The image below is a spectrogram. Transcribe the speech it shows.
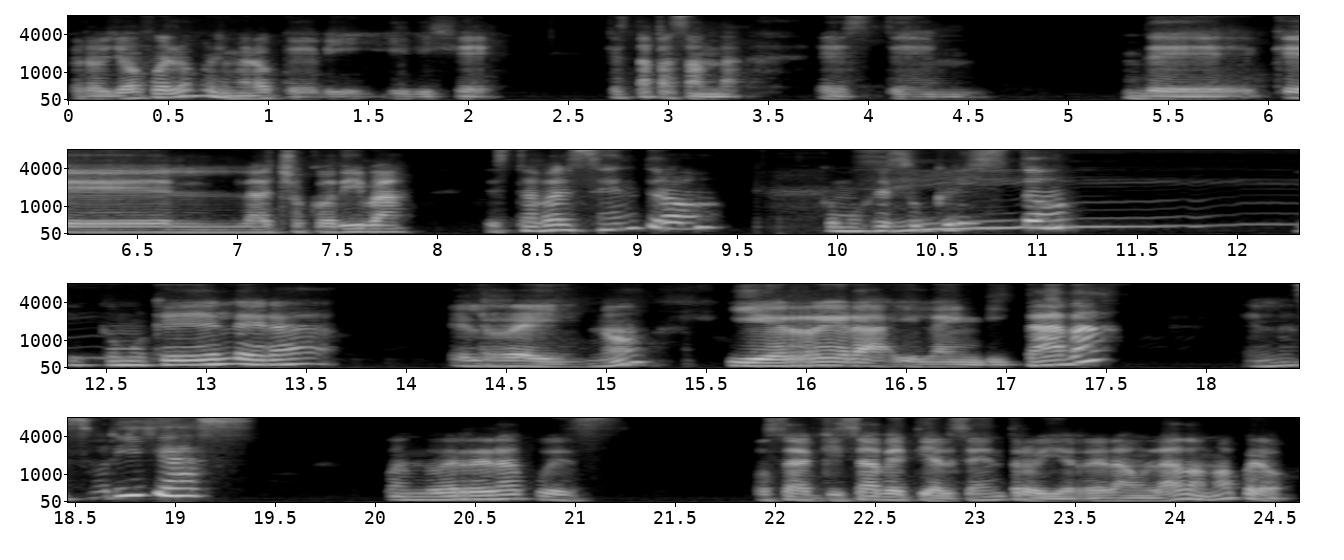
pero yo fue lo primero que vi y dije, ¿qué está pasando? Este, de que la chocodiva estaba al centro, como Jesucristo, y como que él era el rey, ¿no? Y Herrera y la invitada en las orillas, cuando Herrera pues o sea, quizá Betty al centro y Herrera a un lado, ¿no? Pero,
